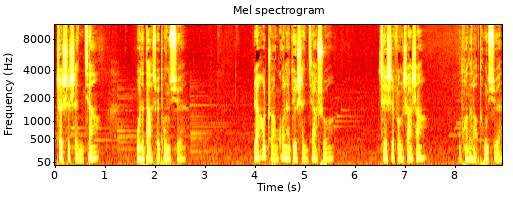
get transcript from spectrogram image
这是沈佳，我的大学同学。”然后转过来对沈佳说：“这是冯莎莎，我的老同学。”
